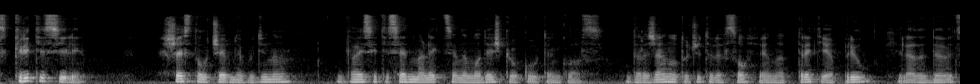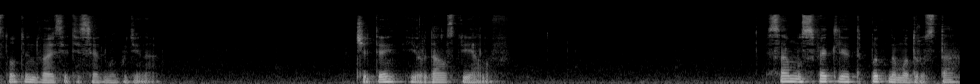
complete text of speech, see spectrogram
Скрити сили Шеста учебна година 27 лекция на младежки окултен клас Държан от учителя в София на 3 април 1927 година Чете Йордан Стоянов Само светлият път на мъдростта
